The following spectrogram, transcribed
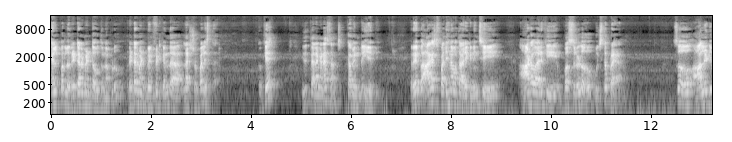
హెల్పర్లు రిటైర్మెంట్ అవుతున్నప్పుడు రిటైర్మెంట్ బెనిఫిట్ కింద లక్ష రూపాయలు ఇస్తారు. ఓకే? ఇది తెలంగాణ సంచ కమింగ్ టు ఏపీ. రేపు ఆగస్ట్ పదిహేనవ తారీఖు నుంచి ఆడవారికి బస్సులలో ఉచిత ప్రయాణం. సో ఆల్రెడీ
